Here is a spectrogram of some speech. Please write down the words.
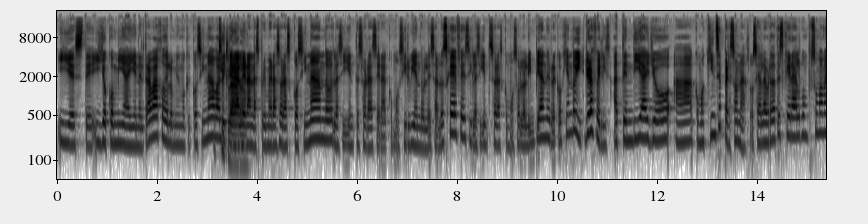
y este y yo comía ahí en el trabajo de lo mismo que cocinaba. Literal eran las primeras horas cocinando, las siguientes horas era como sirviéndoles a los jefes y las siguientes horas como solo limpiando y recogiendo y yo era feliz. Atendía yo a como a 15 personas. O sea, la verdad es que era algo sumamente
